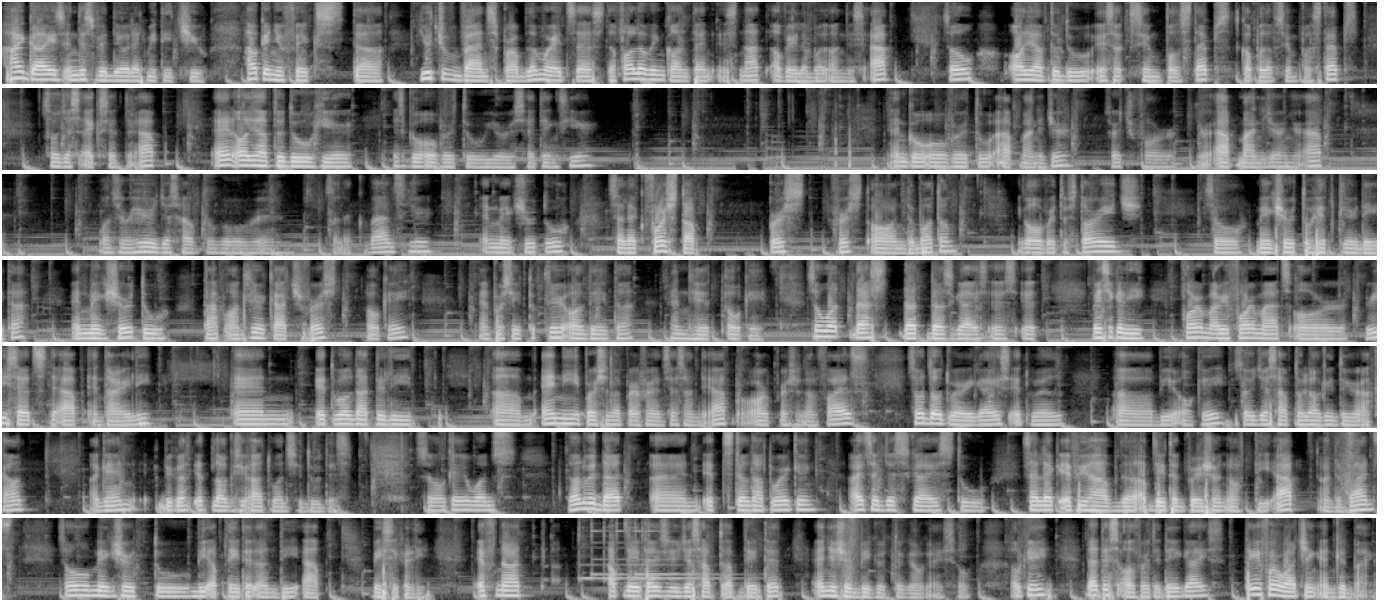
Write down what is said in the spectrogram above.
Hi guys, in this video let me teach you how can you fix the YouTube Vanced problem where it says the following content is not available on this app. So all you have to do is a simple steps, couple of simple steps. So just exit the app and all you have to do here is go over to your settings here and go over to app manager search for your app manager in your app once you're here you just have to go over and select Vanced here and make sure to select force stop first first on the bottom. Go over to storage. So make sure to hit clear data and make sure to tap on clear cache first okay? And proceed to clear all data and hit ok so what does that does guys is it basically form reformats or resets the app entirely and it will not delete um, any personal preferences on the app or personal files. So don't worry guys. It will uh, be okay. So you just have to log into your account. Again because it logs you out once you do this. So okay once done with that and it's still not working i suggest guys to select if you have the updated version of the app on the Vanced so make sure to be updated on the app basically. If not updated you just have to update it and you should be good to go guys. So okay that is all for today guys. Thank you for watching and goodbye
